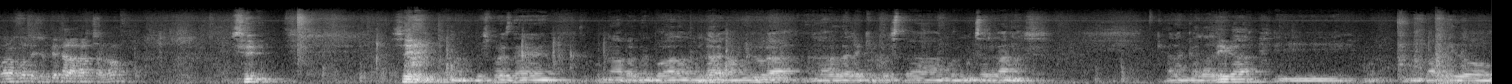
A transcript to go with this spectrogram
Bueno, Fotis, empieza la marcha, ¿no? Sí, sí, bueno, después de una pretemporada muy larga, muy dura, la verdad el equipo está con muchas ganas arranca la liga y bueno, un partido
